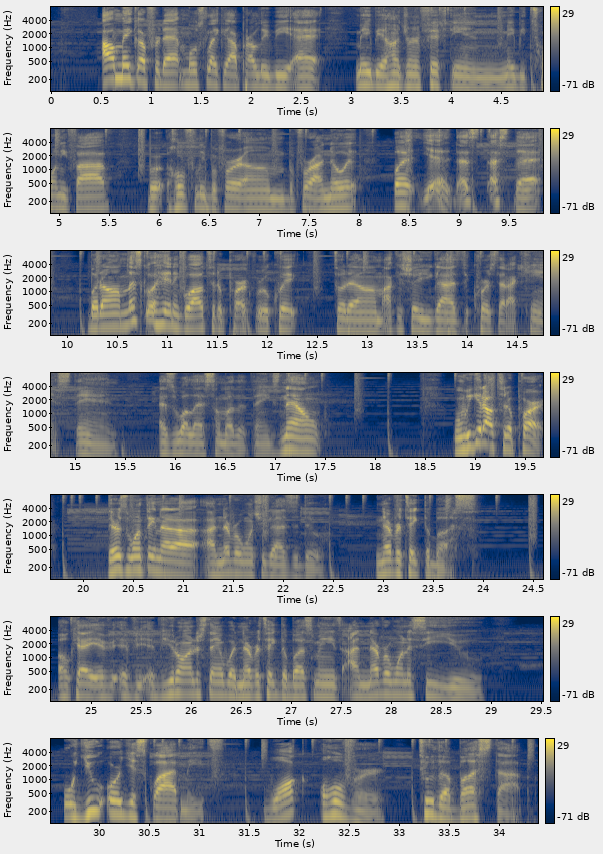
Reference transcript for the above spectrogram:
I'll make up for that. Most likely I'll probably be at maybe 150 and maybe 25 but hopefully before um before I know it. But yeah, that's that's that. But um let's go ahead and go out to the park real quick so that um I can show you guys the course that I can't stand as well as some other things. Now, when we get out to the park, there's one thing that I, I never want you guys to do. Never take the bus. Okay, if, if, if you don't understand what never take the bus means, I never want to see you you or your squad mates walk over to the bus stop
